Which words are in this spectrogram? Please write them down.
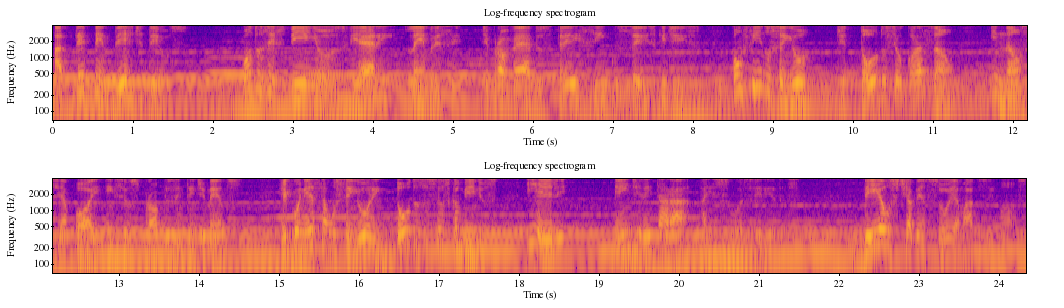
a depender de Deus. Quando os espinhos vierem, lembre-se de Provérbios 3, 5, 6, que diz: Confie no Senhor de todo o seu coração e não se apoie em seus próprios entendimentos. Reconheça o Senhor em todos os seus caminhos e ele endireitará as suas veredas. Deus te abençoe, amados irmãos.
